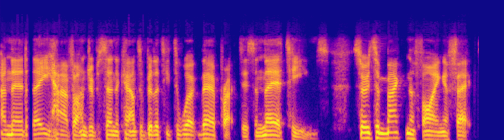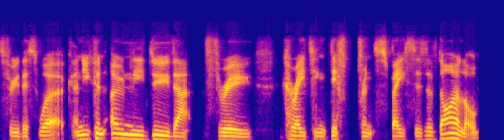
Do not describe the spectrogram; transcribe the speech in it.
And then they have 100% accountability to work their practice and their teams. So it's a magnifying effect through this work. And you can only do that through creating different spaces of dialogue.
